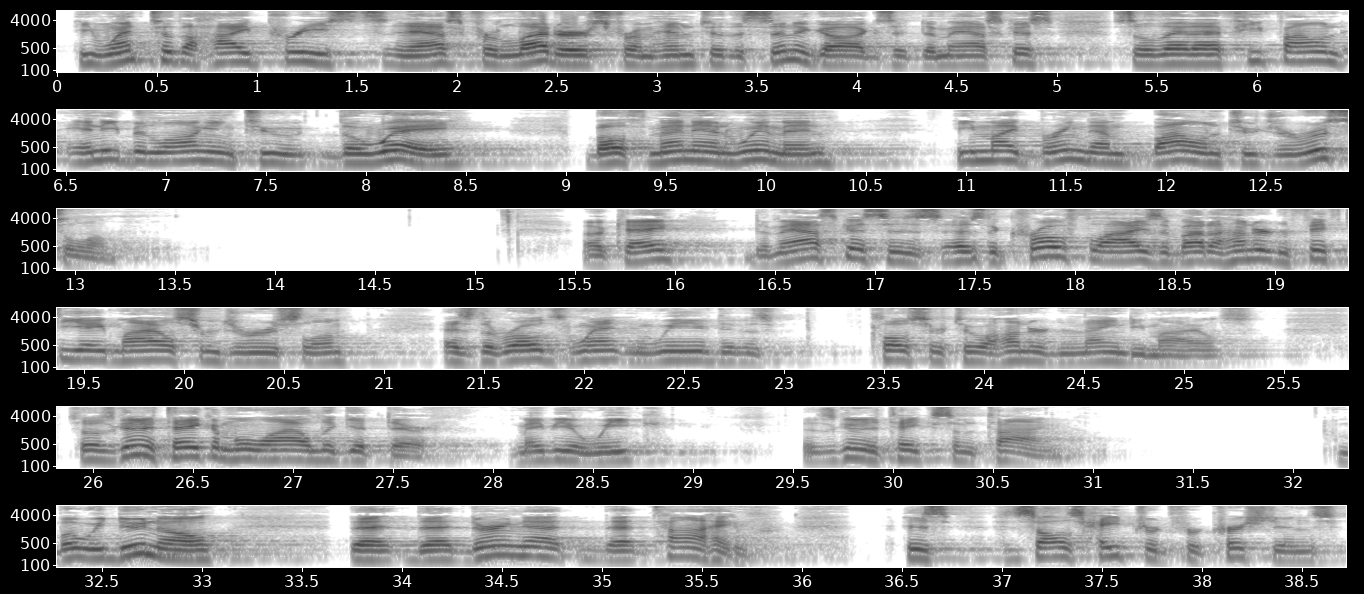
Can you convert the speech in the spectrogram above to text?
He went to the high priests and asked for letters from him to the synagogues at Damascus, so that if he found any belonging to the way, both men and women, he might bring them bound to Jerusalem. Okay? Damascus is, as the crow flies, about 158 miles from Jerusalem. As the roads went and weaved, it was closer to 190 miles. So it's going to take them a while to get there. maybe a week. It was going to take some time. But we do know that, that during that, that time, his, Saul's hatred for Christians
